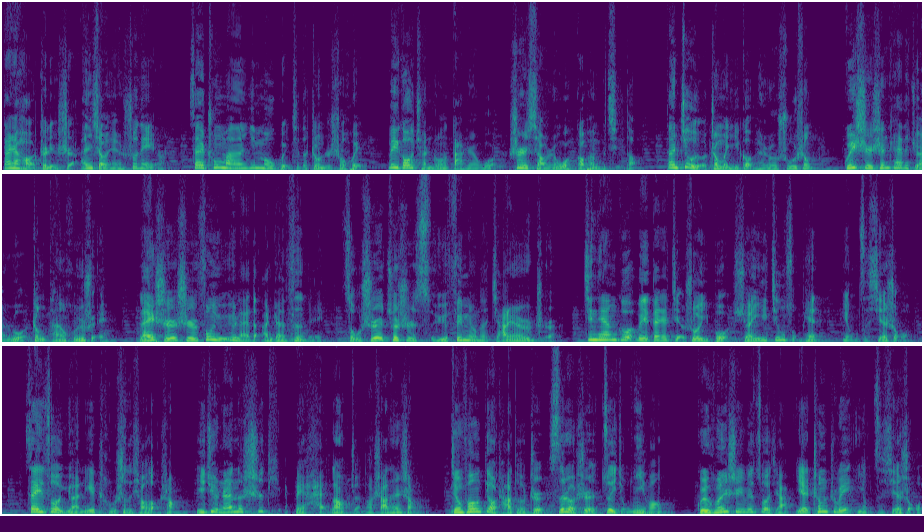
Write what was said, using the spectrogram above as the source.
大家好，这里是安小言说电影。在充满阴谋诡计的政治社会，位高权重的大人物是小人物高攀不起的。但就有这么一个文弱书生，鬼使神差的卷入政坛浑水，来时是风雨欲来的暗战氛围，走时却是死于非命的戛然而止。今天安哥为大家解说一部悬疑惊悚片《影子写手》。在一座远离城市的小岛上，一具男人的尸体被海浪卷到沙滩上。警方调查得知，死者是醉酒溺亡。鬼魂是一位作家，也称之为影子写手。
